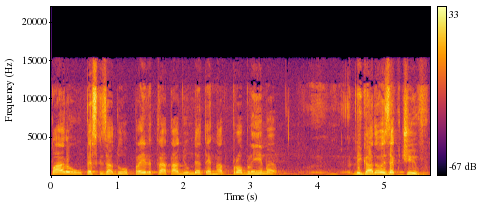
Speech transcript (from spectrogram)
para o pesquisador para ele tratar de um determinado problema eh, ligado ao executivo.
